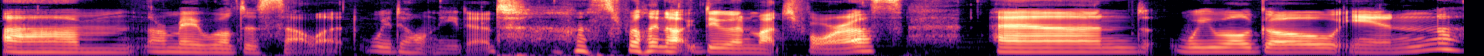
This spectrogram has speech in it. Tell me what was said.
Um, or maybe we'll just sell it. We don't need it. it's really not doing much for us. And we will go in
